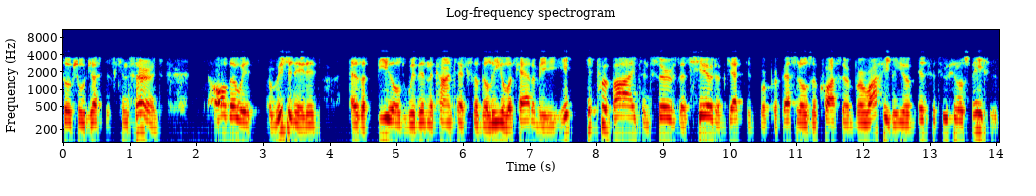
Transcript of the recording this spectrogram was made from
social justice concerns. Although it originated as a field within the context of the legal academy, it, it provides and serves a shared objective for professionals across a variety of institutional spaces.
